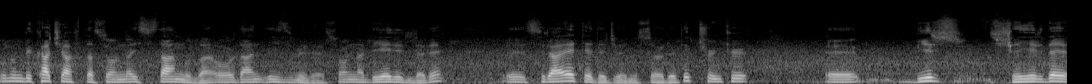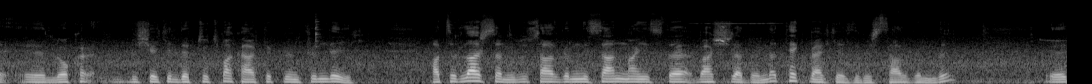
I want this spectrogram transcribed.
bunun birkaç hafta sonra İstanbul'a, oradan İzmir'e, sonra diğer illere e, sirayet edeceğini söyledik. Çünkü e, bir şehirde e, lokal bir şekilde tutmak artık mümkün değil. Hatırlarsanız bu salgın Nisan-Mayıs'ta başladığında tek merkezli bir salgındı. E,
